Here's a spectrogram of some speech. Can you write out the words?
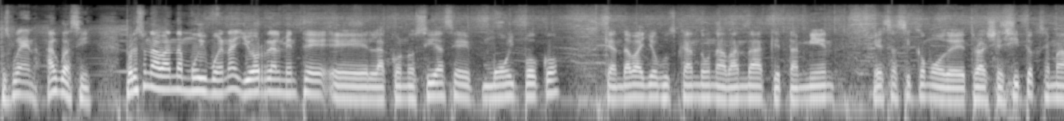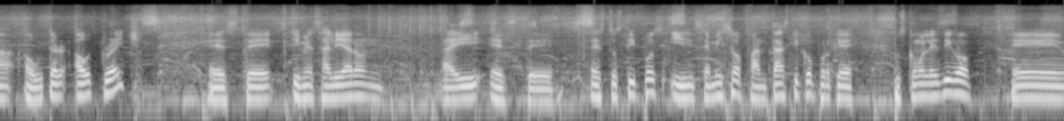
Pues bueno, algo así. Pero es una banda muy buena. Yo realmente la conocí hace muy poco. Que andaba yo buscando una banda que también es así como de trashecito que se llama Outer Outrage. Este, y me salieron ahí este estos tipos y se me hizo fantástico porque pues como les digo eh,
